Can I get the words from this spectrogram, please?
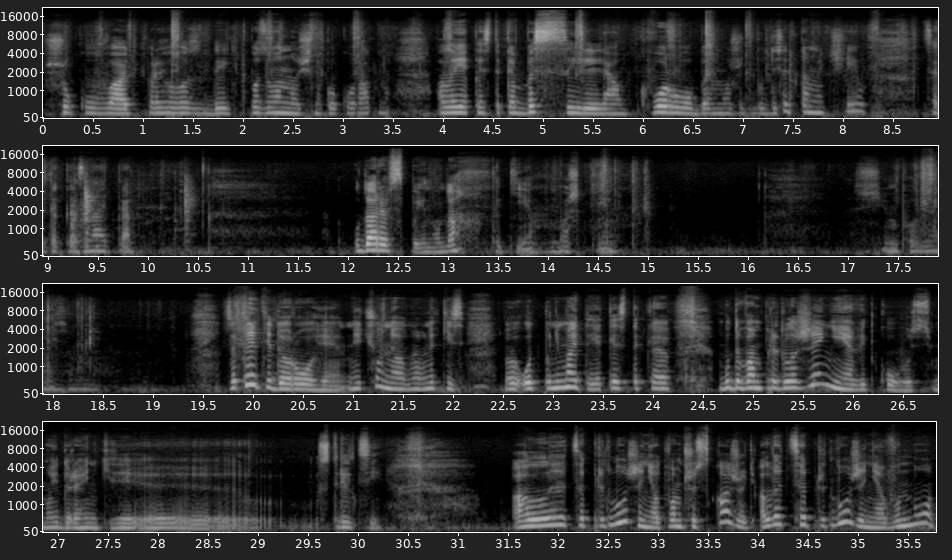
шокувати, приглоздить, позвоночник акуратно. Але якесь таке безсилля, хвороби можуть бути. Десятка мечів це таке, знаєте, удари в спину, да? такі важкі. Чим пов'язано? Закриті дороги, нічого не ну, якісь. е, От понімаєте, якесь таке буде вам предложення від когось, мої дорогенькі е, стрільці. Але це предложення, от вам щось скажуть, але це предложення, воно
